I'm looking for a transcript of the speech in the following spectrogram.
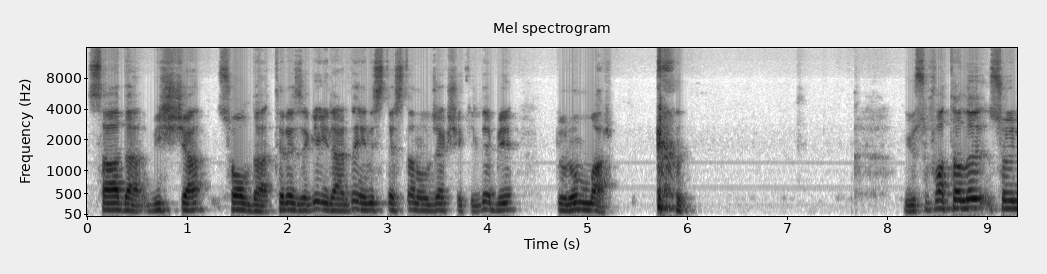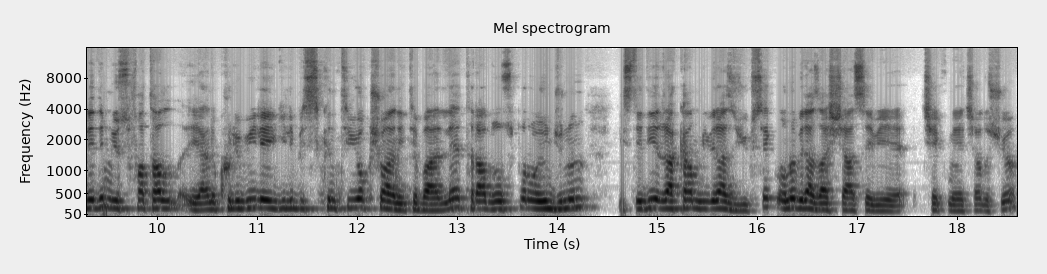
sağda Vişça, solda Trezeguet, ileride Enis Destan olacak şekilde bir durum var. Yusuf Atal'ı söyledim. Yusuf Atal yani kulübüyle ilgili bir sıkıntı yok şu an itibariyle. Trabzonspor oyuncunun istediği rakam biraz yüksek. Onu biraz aşağı seviyeye çekmeye çalışıyor.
